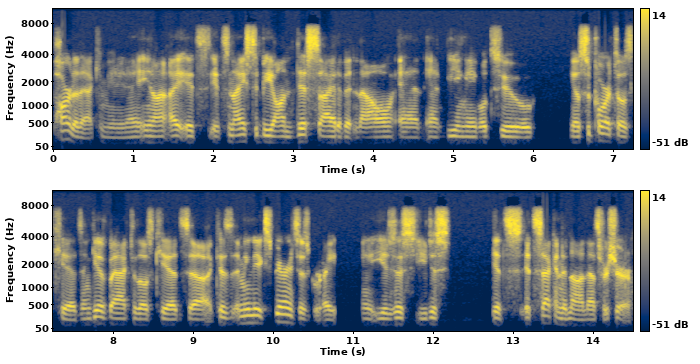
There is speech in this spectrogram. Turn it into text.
part of that community. You know, I, it's it's nice to be on this side of it now, and and being able to, you know, support those kids and give back to those kids because uh, I mean the experience is great. You just you just it's it's second to none. That's for sure.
